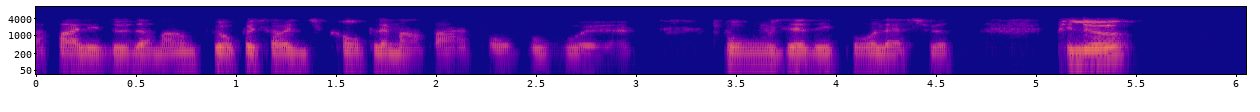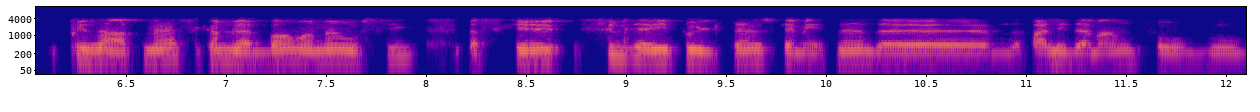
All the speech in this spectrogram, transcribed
à faire les deux demandes. Puis, au fait, ça va être du complémentaire pour vous, pour vous aider pour la suite. Puis là, présentement, c'est comme le bon moment aussi, parce que si vous n'avez pas eu le temps jusqu'à maintenant de, faire les demandes pour vos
